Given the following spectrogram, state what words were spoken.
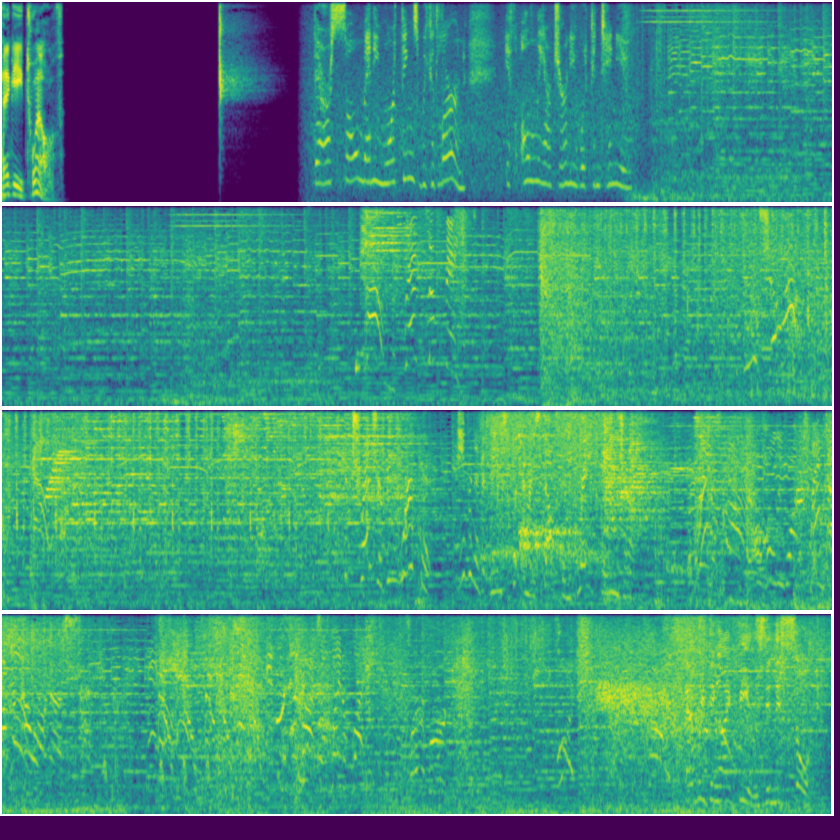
Peggy 12. There are so many more things we could learn. If only our journey would continue. treasure be worth it, even if it means putting myself in great danger. Holy waters rain down now on us! Everything I feel is in this sword.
